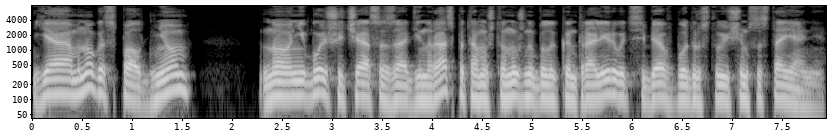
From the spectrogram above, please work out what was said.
Я много спал днем, но не больше часа за один раз, потому что нужно было контролировать себя в бодрствующем состоянии.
